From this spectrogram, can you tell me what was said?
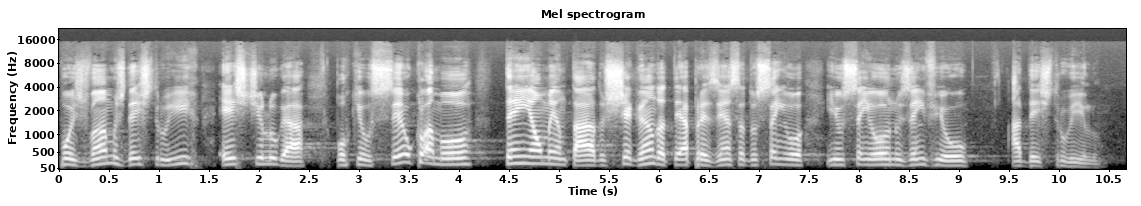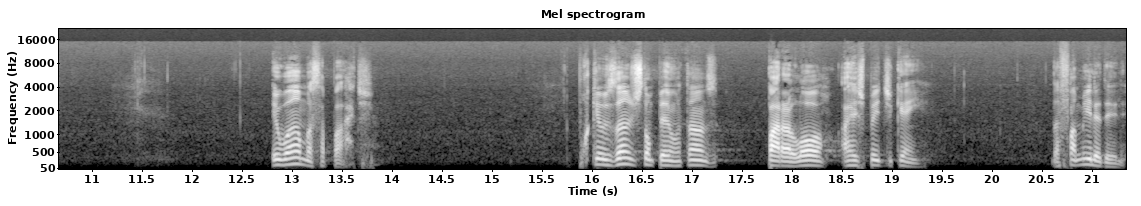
pois vamos destruir este lugar, porque o seu clamor tem aumentado, chegando até a presença do Senhor, e o Senhor nos enviou a destruí-lo. Eu amo essa parte. Porque os anjos estão perguntando para Ló a respeito de quem? Da família dele.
